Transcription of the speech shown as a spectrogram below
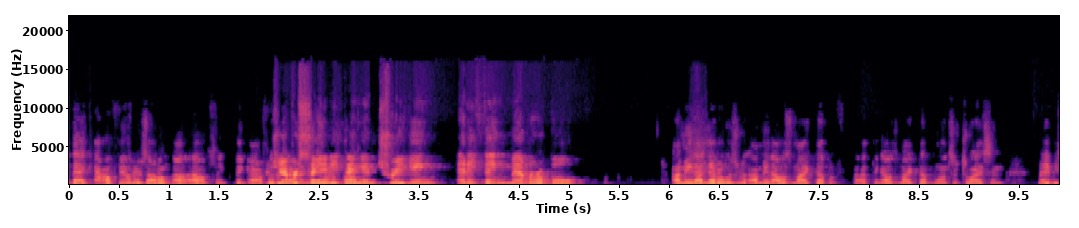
Like outfielders, I don't, I don't think, think outfielders. Did you ever have any say sort of anything intriguing? Anything memorable? I mean, I never was. I mean, I was mic'd up. I think I was mic'd up once or twice, and maybe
